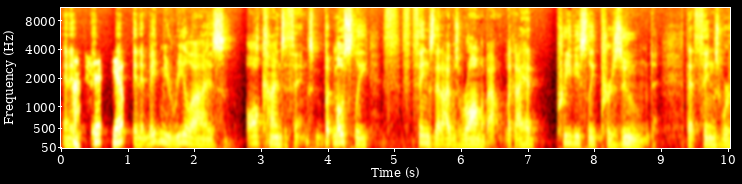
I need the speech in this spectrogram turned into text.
And it, it, yep. and it made me realize all kinds of things, but mostly th- things that I was wrong about. Like I had previously presumed that things were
